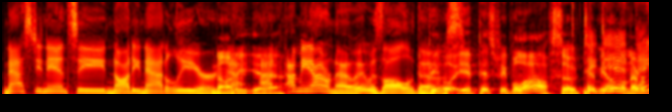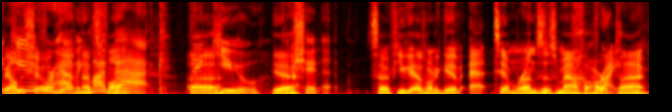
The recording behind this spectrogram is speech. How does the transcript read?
Nasty Nancy, naughty Natalie, or Naughty, Na- yeah. I, I mean, I don't know. It was all of those. People, it pissed people off. So Tim Young will never Thank be on the show. Thank you for again. having That's my fun. back. Thank uh, you. yeah. Appreciate it. So if you guys want to give at Tim runs his mouth a hard Right. time,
